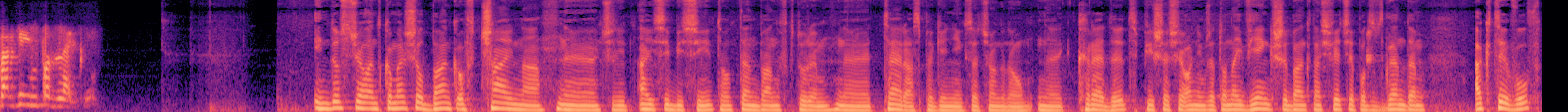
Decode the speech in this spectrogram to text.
bardziej im podlegli. Industrial and Commercial Bank of China, czyli ICBC, to ten bank, w którym teraz PGNiG zaciągnął kredyt. Pisze się o nim, że to największy bank na świecie pod względem aktywów.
